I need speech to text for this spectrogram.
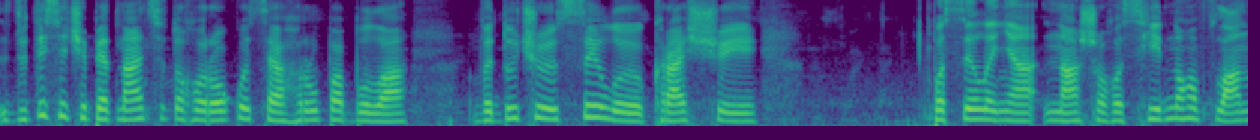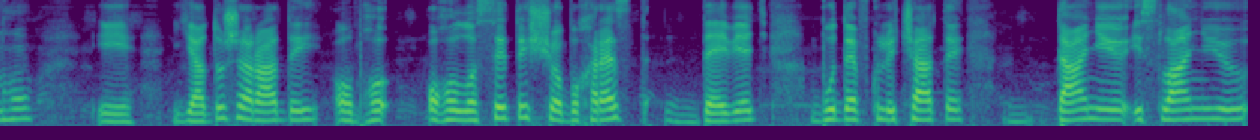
З 2015 року ця група була ведучою силою кращої посилення нашого східного флангу. І я дуже радий оголосити, що Бухарест 9 буде включати Данію, Ісландію,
